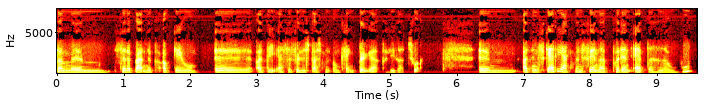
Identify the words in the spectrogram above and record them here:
som øh, sætter børnene på opgave. Øh, og det er selvfølgelig spørgsmål omkring bøger og litteratur. Øhm, og den skattejagt, man finder på den app, der hedder Whoop,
